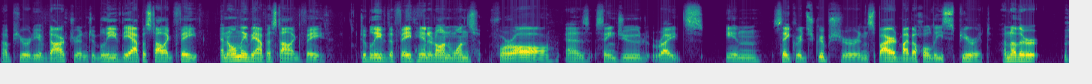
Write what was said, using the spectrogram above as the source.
a purity of doctrine, to believe the apostolic faith and only the apostolic faith, to believe the faith handed on once for all, as St. Jude writes in sacred scripture, inspired by the Holy Spirit. Another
